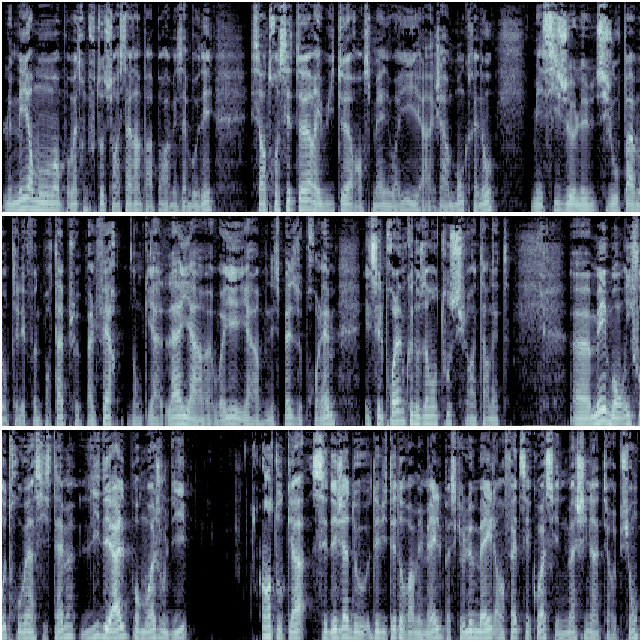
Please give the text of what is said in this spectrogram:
le meilleur moment pour mettre une photo sur Instagram par rapport à mes abonnés, c'est entre 7h et 8h en semaine, vous voyez, j'ai un bon créneau. Mais si je le, si pas mon téléphone portable, je peux pas le faire. Donc là, il y a, vous voyez, il y a une espèce de problème. Et c'est le problème que nous avons tous sur Internet. Euh, mais bon, il faut trouver un système. L'idéal pour moi, je vous le dis, en tout cas, c'est déjà d'éviter d'ouvrir mes mails parce que le mail, en fait, c'est quoi? C'est une machine à interruption.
